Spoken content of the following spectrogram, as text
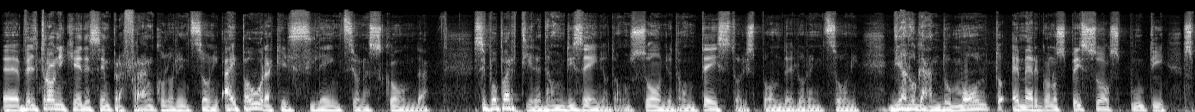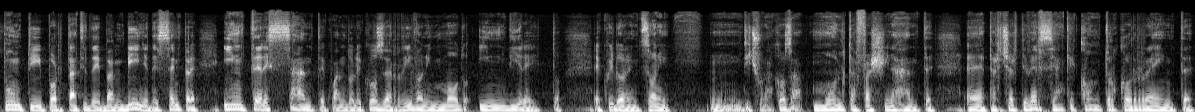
Eh, Veltroni chiede sempre a Franco Lorenzoni, hai paura che il silenzio nasconda? Si può partire da un disegno, da un sogno, da un testo, risponde Lorenzoni. Dialogando molto emergono spesso spunti, spunti portati dai bambini ed è sempre interessante quando le cose arrivano in modo indiretto. E qui Lorenzoni Mm, dice una cosa molto affascinante, eh, per certi versi anche controcorrente.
